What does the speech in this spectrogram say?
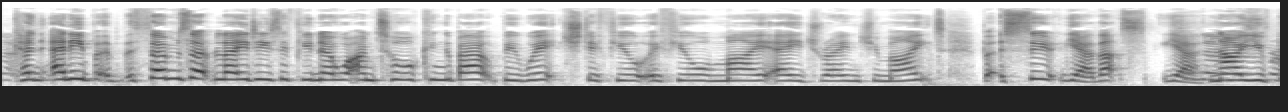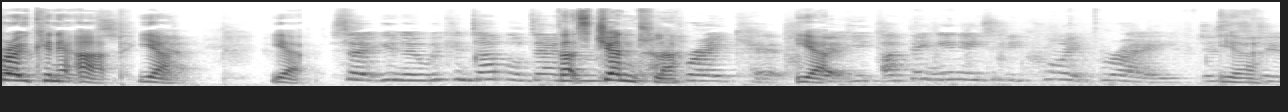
I Can any thumbs up, ladies, if you know what I'm talking about? Bewitched. If you're if you're my age range, you might. But as soon, yeah, that's yeah. So now you've broken it broken up. Yeah, yeah. So you know we can double down. That's and- gentler. Break it. Yeah. But you, I think you need to be quite brave just Yeah. to do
